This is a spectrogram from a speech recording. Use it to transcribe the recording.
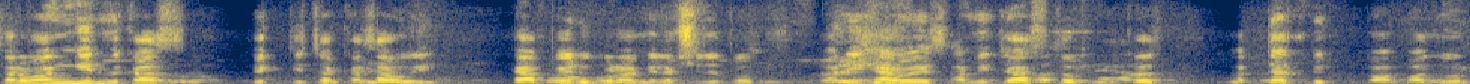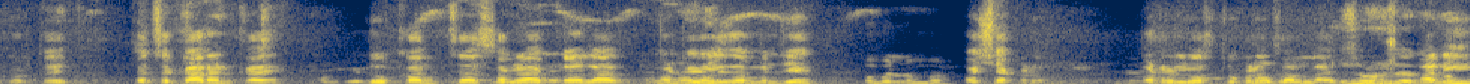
सर्वांगीण विकास व्यक्तीचा कसा होईल? ह्या पैलूकडे आम्ही लक्ष देतो. आणि ह्यावेळेस आम्ही जास्त फोकस आध्यात्मिक बा- बाजूवर करतोय. त्याचं कारण काय? लोकांचा सगळा कल आज मटेरियलिझम म्हणजे मोबाईल नंबर. पैशाकडे. मटेरियल वस्तूकडे चाललाय. आणि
